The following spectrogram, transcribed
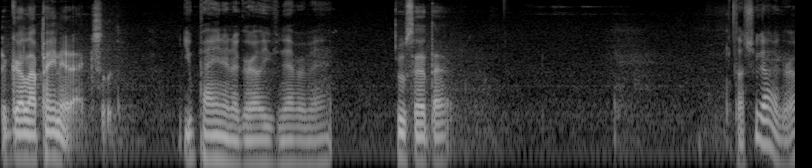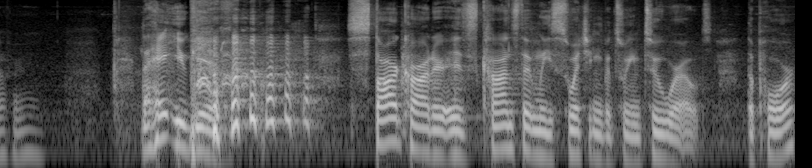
The girl I painted, actually. You painted a girl you've never met. Who said that? Thought you got a girlfriend. The hate you give. Starr Carter is constantly switching between two worlds. The poor,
